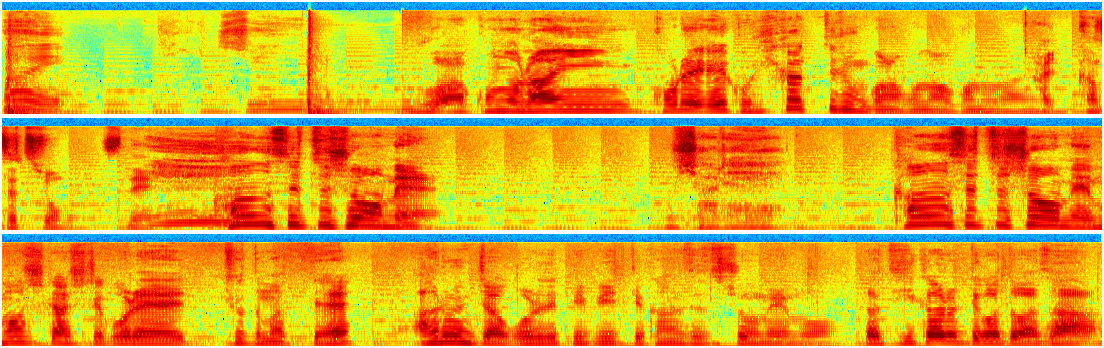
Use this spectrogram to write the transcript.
はいうわこのラインこれえこれ光ってるんかなこの赤のライン、はい間接照明ですね。間接照明。おしゃれ。間接照明もしかしてこれちょっと待って。あるんちゃうこれでピピって間接照明も。だって光るってことはさ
